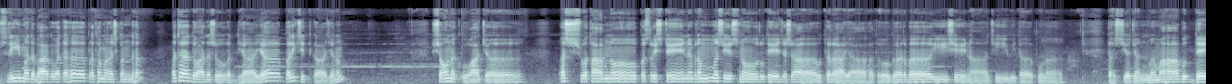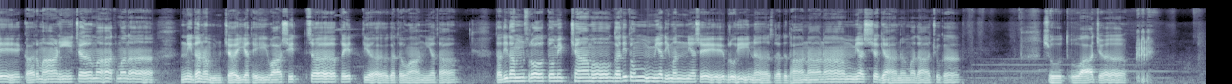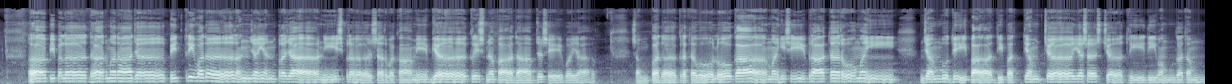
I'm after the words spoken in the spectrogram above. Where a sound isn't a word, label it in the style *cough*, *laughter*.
श्रीमद्भागवत प्रथम स्कंध अथ द्वादशो अध्याय परीक्षित का जन्म शौनक उवाच अश्वत्थाम्नोपसृष्टेन ब्रह्मशीर्ष्णोरुतेजसा उत्तराया हतो गर्भ ईशेना जीवित पुनः। तस्य जन्म महाबुद्धे, कर्माणि च महात्मन। निधनं च यथैवाशित् स प्रेत्य गतवान् यथा। तदिदं श्रोतुमिच्छामो गदितुं यदि मन्यसे ब्रूहि न श्रद्धानानां यस्य ज्ञानमदाचुक श्रुत उवाच अपिपलधर्मराज पितृवद रञ्जयन् प्रजा निष्प्रः सर्वकामेभ्य कृष्णपादाब्जसेवया। सम्पदक्रतवो लोका महिषी भ्रातरो मही जम्बुदीपाधिपत्यं च यशश्च त्रिदिवं गतम्।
